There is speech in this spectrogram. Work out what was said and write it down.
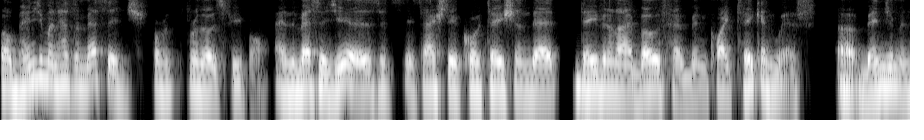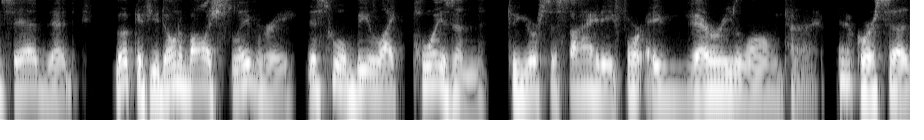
Well, Benjamin has a message for, for those people. And the message is it's, it's actually a quotation that David and I both have been quite taken with. Uh, Benjamin said that, look, if you don't abolish slavery, this will be like poison to your society for a very long time. And of course, uh,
